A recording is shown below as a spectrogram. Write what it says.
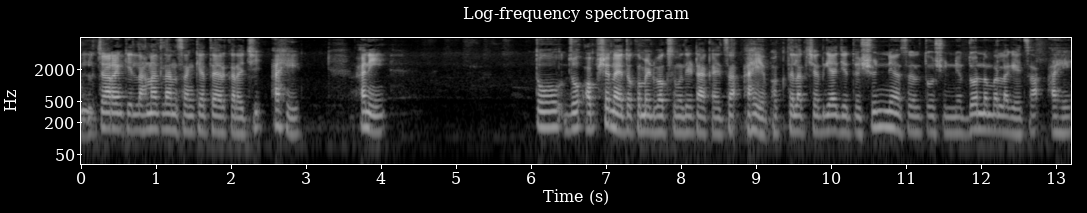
चार अंकी लहानात लहान संख्या तयार करायची आहे. आणि तो जो ऑप्शन आहे तो कमेंट बॉक्समध्ये टाकायचा आहे. फक्त लक्षात घ्या जिथं शून्य असेल तो शून्य दोन नंबरला घ्यायचा आहे.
